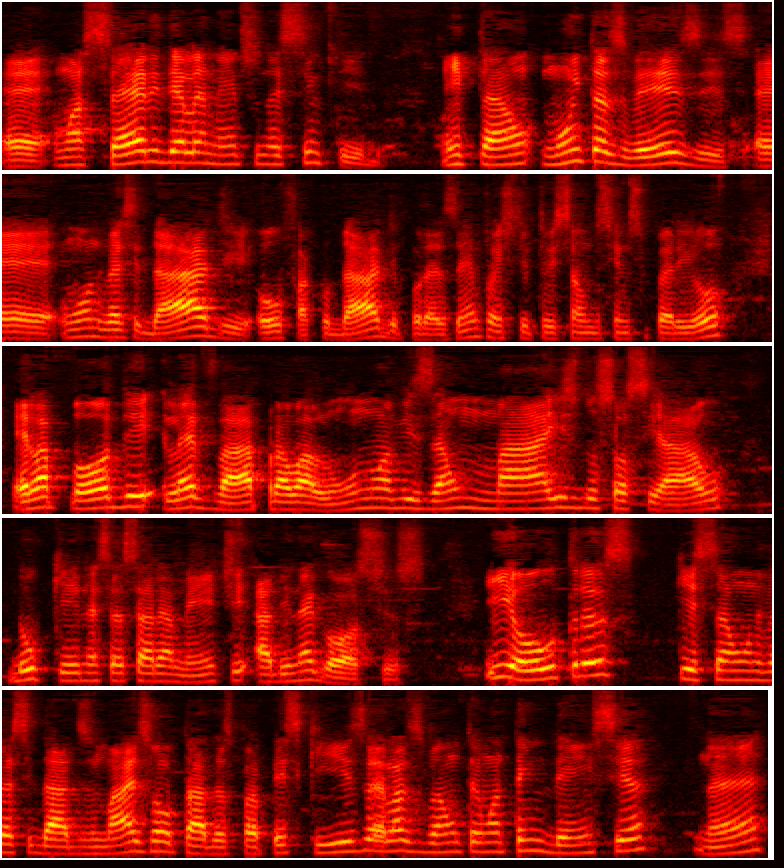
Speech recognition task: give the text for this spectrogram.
é, uma série de elementos nesse sentido. Então, muitas vezes, é, uma universidade ou faculdade, por exemplo, a instituição de ensino superior, ela pode levar para o aluno uma visão mais do social do que necessariamente a de negócios. E outras, que são universidades mais voltadas para pesquisa, elas vão ter uma tendência né,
